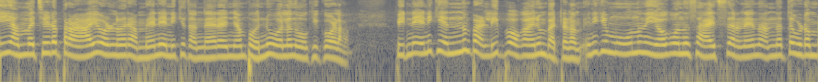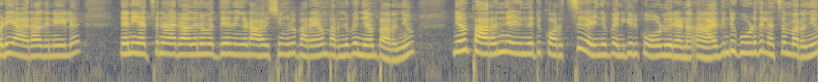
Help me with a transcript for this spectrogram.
ഈ അമ്മച്ചിയുടെ പ്രായമുള്ള ഒരു അമ്മേനെ എനിക്ക് തന്നേരം ഞാൻ പൊന്നുപോലെ നോക്കിക്കോളാം. പിന്നെ എനിക്ക് എന്നും പള്ളിയിൽ പോകാനും പറ്റണം. എനിക്ക് മൂന്ന് നിയോഗം ഒന്ന് സഹായിച്ചു തരണേ അന്നത്തെ ഉടമ്പടി ആരാധനയിൽ ഞാൻ ഈ അച്ഛൻ ആരാധന മധ്യേ നിങ്ങളുടെ ആവശ്യങ്ങൾ പറയാൻ പറഞ്ഞപ്പോൾ ഞാൻ പറഞ്ഞു. ഞാൻ പറഞ്ഞു പറഞ്ഞെഴുന്നേറ്റ് കുറച്ച് കഴിഞ്ഞപ്പോൾ എനിക്കൊരു കോൾ വരികയാണ്. ആ അതിന്റെ കൂടുതൽ അച്ഛൻ പറഞ്ഞു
